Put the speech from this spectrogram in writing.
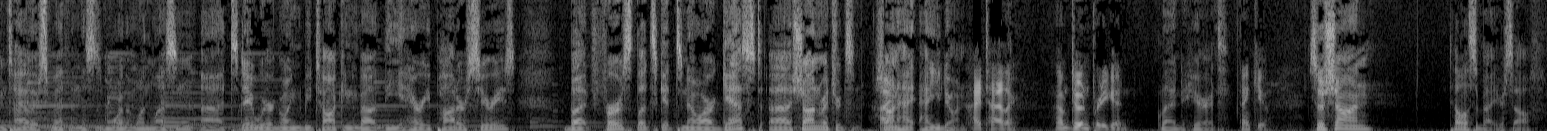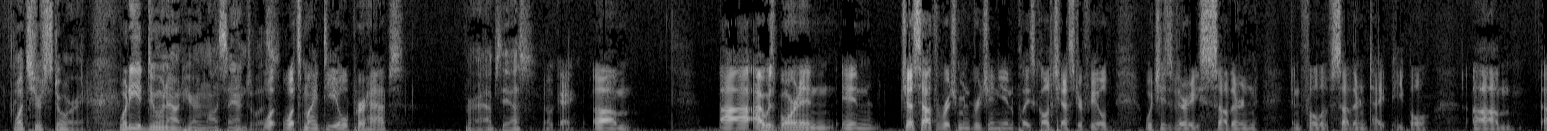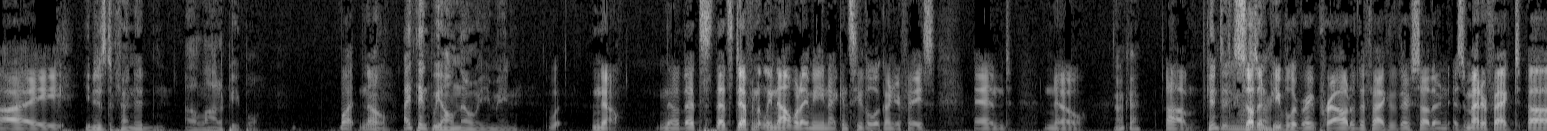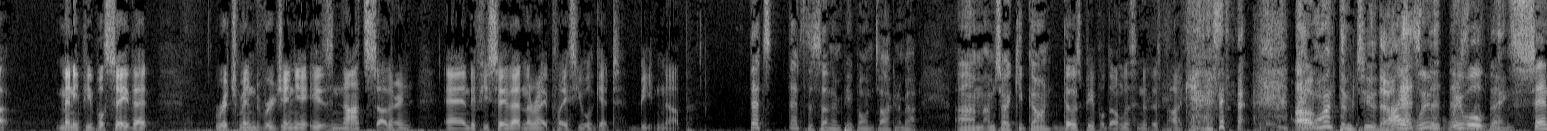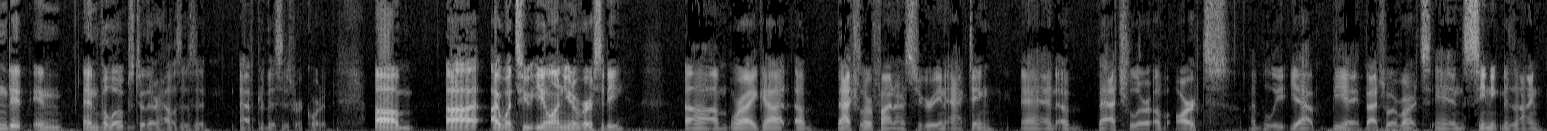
I'm Tyler Smith, and this is More Than One Lesson. Uh, today we're going to be talking about the Harry Potter series. But first, let's get to know our guest, uh, Shawn Richardson. Hi. Shawn, how, how you doing? Hi, Tyler. I'm doing pretty good. Glad to hear it. Thank you. So, Shawn, tell us about yourself. What's your story? What are you doing out here in Los Angeles? What, what's my deal, perhaps? Perhaps, yes. Okay. Um, uh, I was born in, in just south of Richmond, Virginia, in a place called Chesterfield, which is very southern and full of southern type people. Um, I You just offended a lot of people. what? No, I think we all know what you mean. Wh- no, no. That's that's definitely not what I mean. I can see the look on your face, and no. Okay. Um, Continue. I'm Southern sorry. people are very proud of the fact that they're Southern. As a matter of fact, uh, many people say that Richmond, Virginia is not Southern, and if you say that in the right place, you will get beaten up. That's that's the Southern people I'm talking about. Um, I'm sorry. Keep going. Those people don't listen to this podcast. I Um, want them to, though. I- That's we, the, we will send it in envelopes to their houses at, after this is recorded. Um, uh, I went to Elon University, um, where I got a Bachelor of Fine Arts degree in acting and a Bachelor of Arts, I believe. Yeah, BA, Bachelor of Arts in Scenic Design.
